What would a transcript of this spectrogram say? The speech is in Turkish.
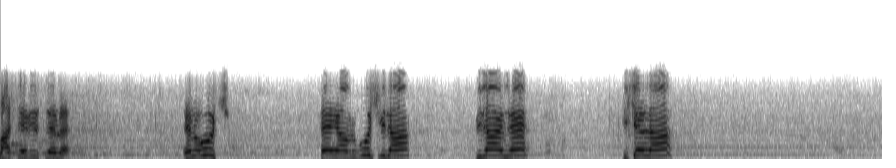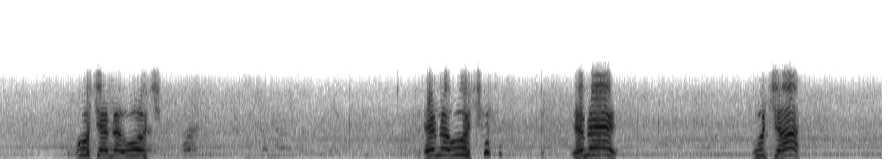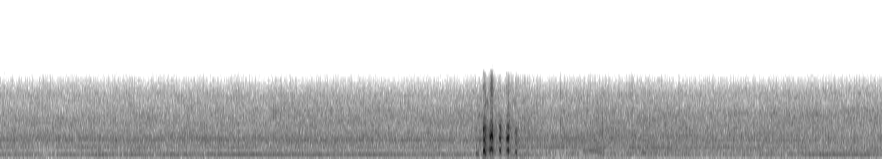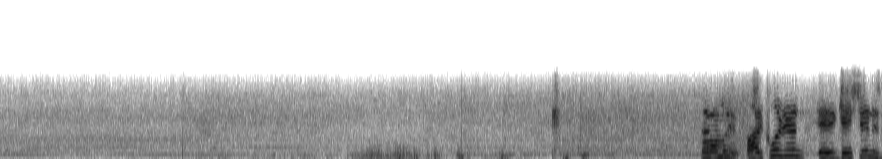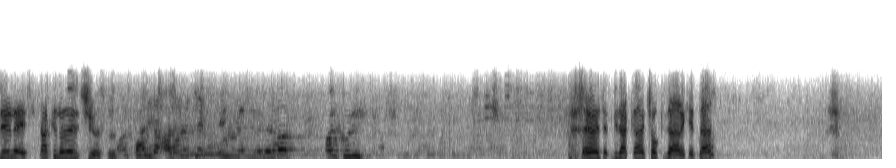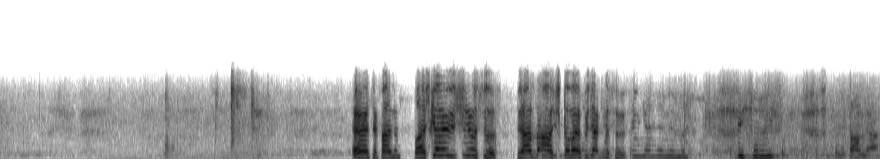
Başlayabilirsin Emre. Emre uç. Hey yavrum uç bir daha. Bir daha Emre. Bir kere daha. Uç Emre uç. Emre uç. Emre. Uç ya. Devam buyur. Alkolün e, gençlerin üzerine etkisi hakkında ne düşünüyorsunuz? Ben de alkolü engelliyorlar. Alkolü. Evet bir dakika çok güzel hareketler. Evet efendim. Başka ne düşünüyorsunuz? Biraz daha açıklama yapacak mısınız? Engelliyorlar. İş sorun iş. Tamam ya.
